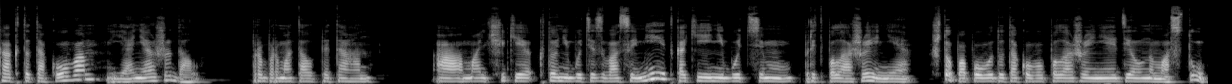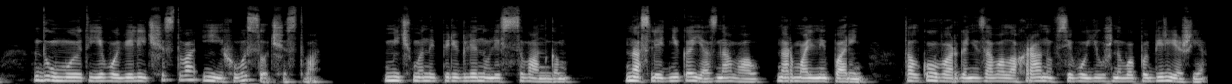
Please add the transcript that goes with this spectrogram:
«Как-то такого я не ожидал», — пробормотал Петаан. «А мальчики, кто-нибудь из вас имеет какие-нибудь предположения, что по поводу такого положения дел на мосту думают его величество и их высочество?» Мичманы переглянулись с Вангом. «Наследника я знавал, нормальный парень. Толково организовал охрану всего южного побережья.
